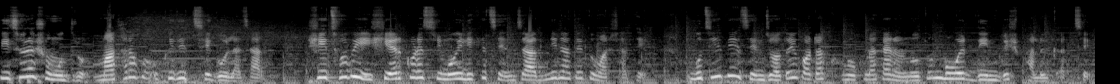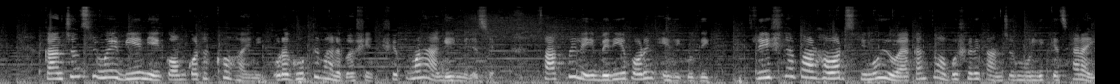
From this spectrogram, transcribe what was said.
পিছনে সমুদ্র, মাথার ওপর উঁকি দিচ্ছে গোলা চাঁদ সেই ছবি শেয়ার করে শ্রীময়ী লিখেছেন, চাঁদনি রাতে তোমার সাথে। বুঝিয়ে দিয়েছেন, যতই কটাক্ষ হোক না কেন, নতুন বউয়ের দিন বেশ ভালোই কাটছে। কাঞ্চন শ্রীময়ীর বিয়ে নিয়ে কম কটাক্ষ হয়নি। ওরা ঘুরতে ভালোবাসেন, সে প্রমাণ আগেই মিলেছে। ফাঁক পেলেই বেরিয়ে পড়েন এদিক ওদিক। তৃষ্ণা পার হওয়ার শ্রীময়ীও একান্ত অবসরে কাঞ্চন মল্লিককে ছাড়াই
